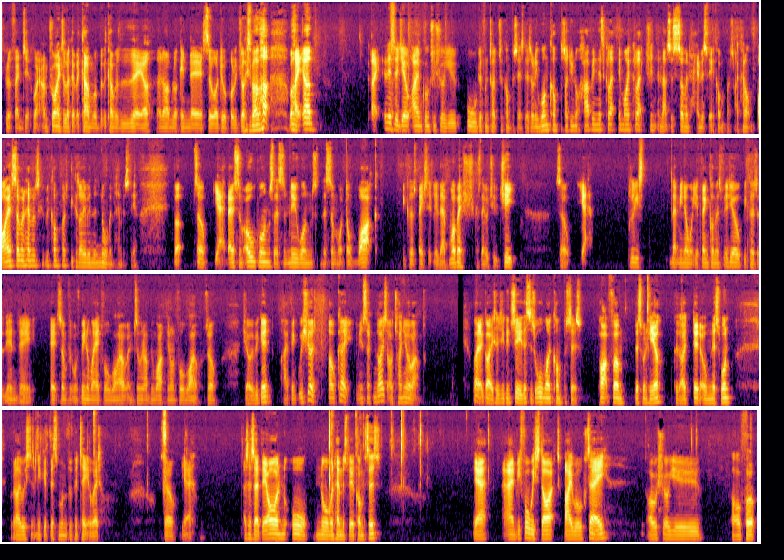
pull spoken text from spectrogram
Been offensive. Right, I'm trying to look at the camera, but the camera's there, and I'm looking there, so I do apologise about that. Right, um, right, in this video, I'm going to show you all different types of compasses. There's only one compass I do not have in this in my collection, and that's a Southern Hemisphere compass. I cannot buy a Southern Hemisphere compass because I live in the Northern Hemisphere. But so yeah, there's some old ones, there's some new ones, there's some what don't work because basically they're rubbish because they were too cheap. So yeah, please let me know what you think on this video because at the end of the day, it's something that's been on my head for a while and something I've been working on for a while. So, shall we begin? I think we should. Okay, give me a second, guys. I'll turn you around. Right, guys, as you can see, this is all my compasses, apart from this one here, because I did own this one, but I recently gave this one to potato head. So, yeah. As I said, they are all Northern Hemisphere compasses. Yeah, and before we start, I will say I will show you I'll put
